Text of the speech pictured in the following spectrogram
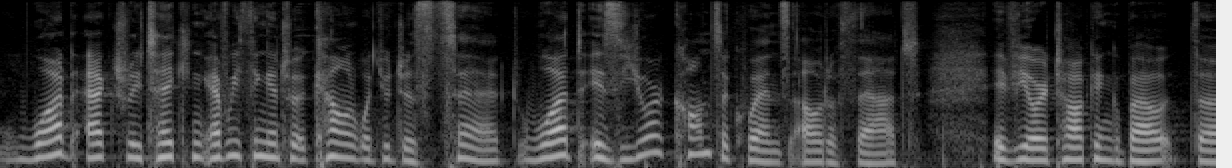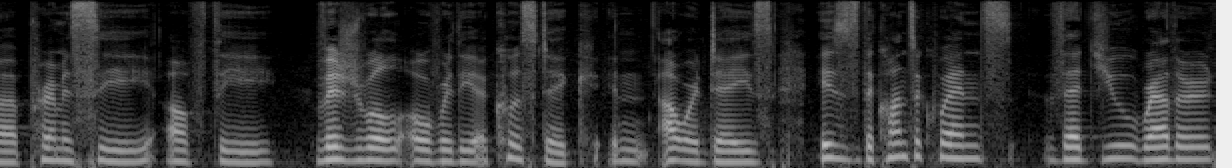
what actually taking everything into account, what you just said, what is your consequence out of that? If you're talking about the primacy of the visual over the acoustic in our days, is the consequence that you rather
